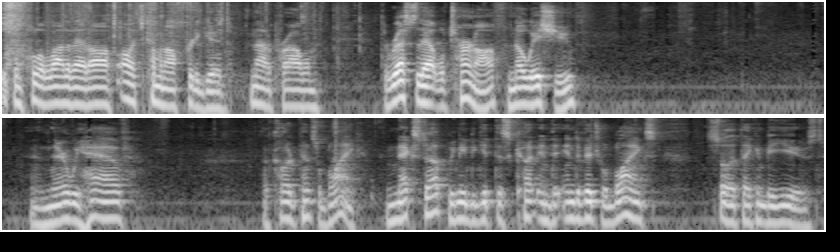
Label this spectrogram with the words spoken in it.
We can pull a lot of that off. Oh, it's coming off pretty good. Not a problem. The rest of that will turn off, no issue. And there we have a colored pencil blank. Next up, we need to get this cut into individual blanks so that they can be used.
